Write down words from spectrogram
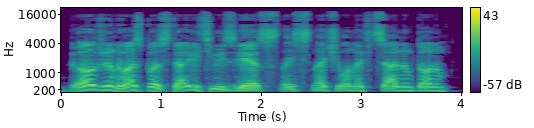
«Должен вас поставить в известность», — начал он официальным тоном, —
